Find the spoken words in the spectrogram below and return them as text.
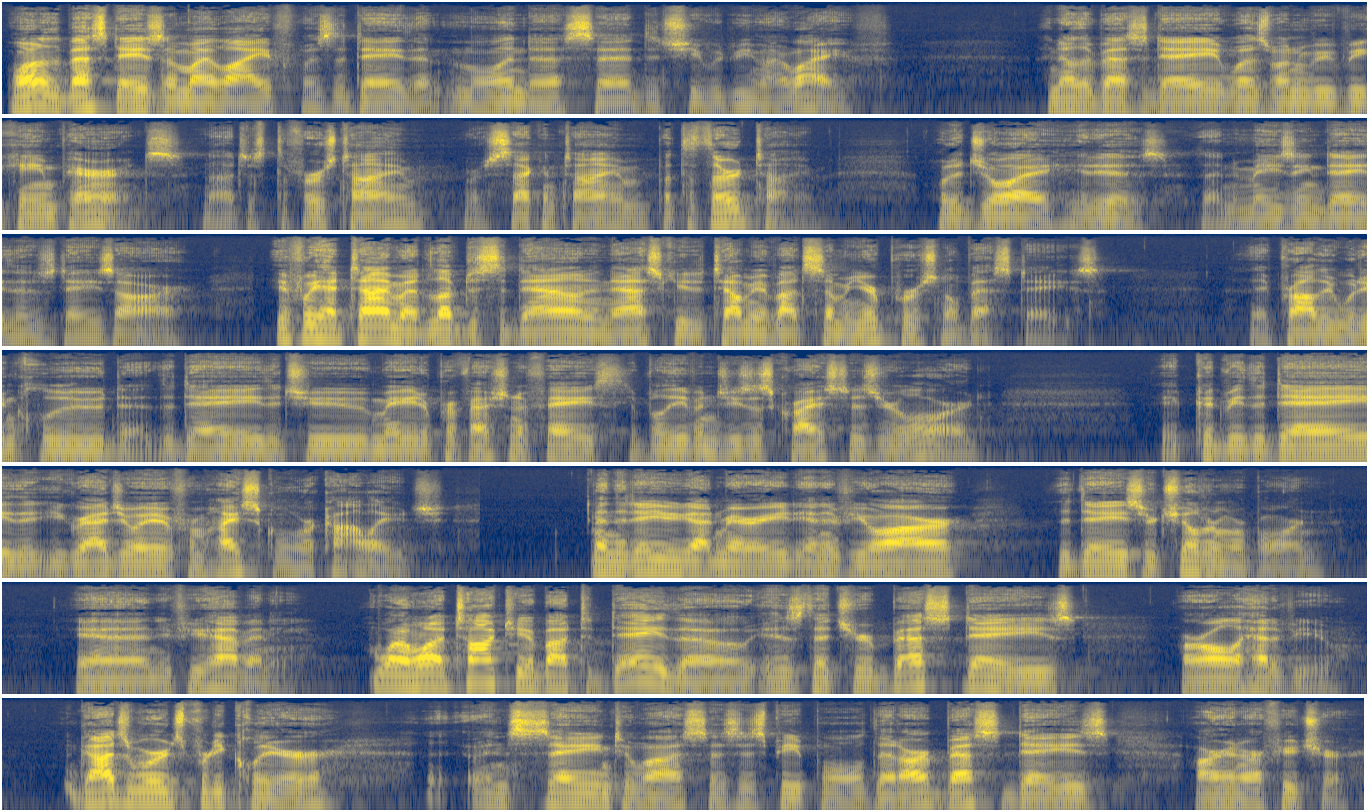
One of the best days of my life was the day that Melinda said that she would be my wife. Another best day was when we became parents, not just the first time or second time, but the third time. What a joy it is, an amazing day those days are. If we had time, I'd love to sit down and ask you to tell me about some of your personal best days. They probably would include the day that you made a profession of faith to believe in Jesus Christ as your Lord. It could be the day that you graduated from high school or college, and the day you got married, and if you are, the days your children were born and if you have any. What I want to talk to you about today, though, is that your best days are all ahead of you. God's word is pretty clear in saying to us as His people that our best days are in our future.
